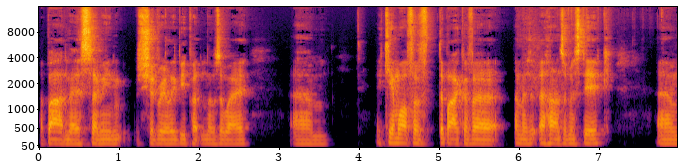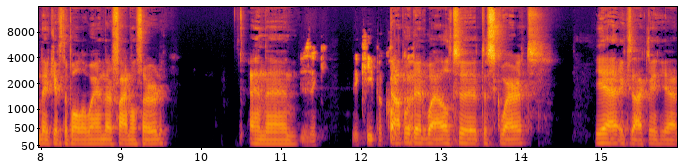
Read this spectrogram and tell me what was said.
a bad miss. I mean, should really be putting those away. Um, it came off of the back of a, a, a Hansa mistake. Um, they give the ball away in their final third, and then the the keeper Dapo did well to to square it. Yeah, exactly. Yeah,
